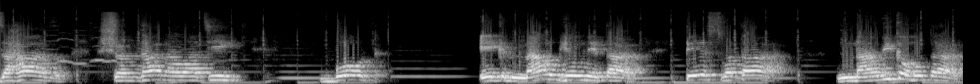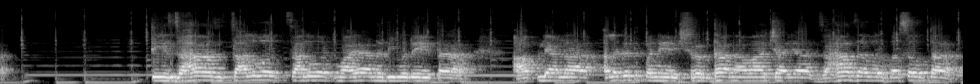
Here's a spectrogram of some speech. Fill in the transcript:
जहाज श्रद्धा नावाची बोट एक नाव घेऊन येतात. ते स्वतः नाविक होतात. ते जहाज चालवत चालवत माया नदीमध्ये येतात. आपल्याला अलगतपणे श्रद्धा नावाच्या या जहाजावर बसवतात.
